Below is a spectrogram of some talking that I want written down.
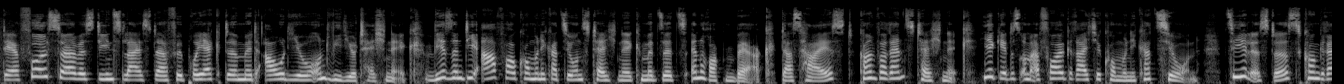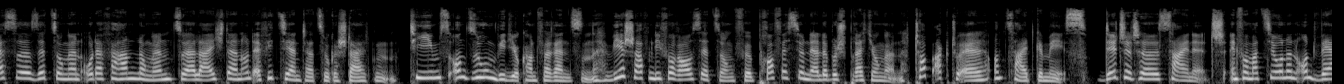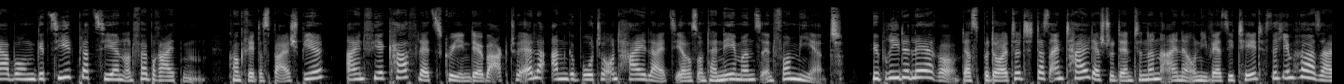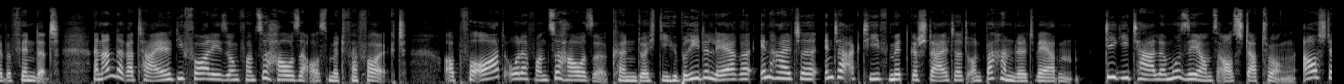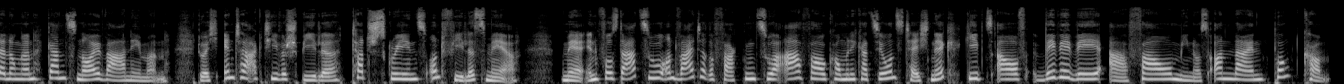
Der Full-Service-Dienstleister für Projekte mit Audio- und Videotechnik. Wir sind die AV Kommunikationstechnik mit Sitz in Rockenberg. Das heißt Konferenztechnik. Hier geht es um erfolgreiche Kommunikation. Ziel ist es, Kongresse, Sitzungen oder Verhandlungen zu erleichtern und effizienter zu gestalten. Teams und Zoom-Videokonferenzen. Wir schaffen die Voraussetzung für professionelle Besprechungen, top aktuell und zeitgemäß. Digital Signage. Informationen und Werbung gezielt platzieren und verbreiten. Konkretes Beispiel? Ein 4K-Flatscreen, der über aktuelle Angebote und Highlights Ihres Unternehmens informiert. Hybride Lehre. Das bedeutet, dass ein Teil der Studentinnen einer Universität sich im Hörsaal befindet. Ein anderer Teil die Vorlesung von zu Hause aus mitverfolgt. Ob vor Ort oder von zu Hause können durch die hybride Lehre Inhalte interaktiv mitgestaltet und behandelt werden. Digitale Museumsausstattung, Ausstellungen ganz neu wahrnehmen, durch interaktive Spiele, Touchscreens und vieles mehr. Mehr Infos dazu und weitere Fakten zur AV Kommunikationstechnik gibt's auf www.av-online.com.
